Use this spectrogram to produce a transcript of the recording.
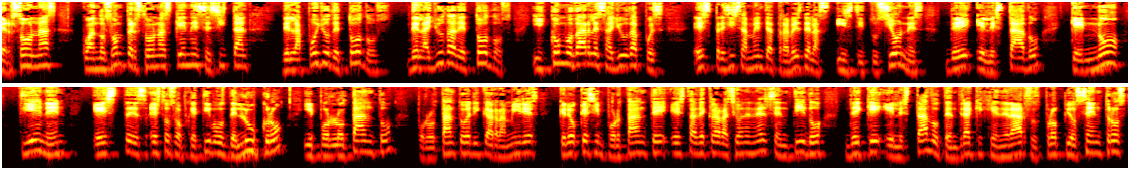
personas, cuando son personas que necesitan del apoyo de todos, de la ayuda de todos. ¿Y cómo darles ayuda? Pues es precisamente a través de las instituciones del Estado que no tienen estos objetivos de lucro y por lo tanto, por lo tanto, Erika Ramírez, creo que es importante esta declaración en el sentido de que el Estado tendría que generar sus propios centros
